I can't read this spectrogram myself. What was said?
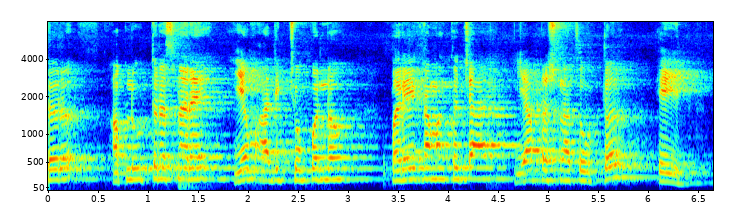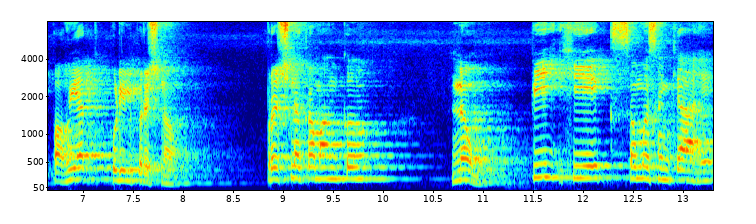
तर आपलं उत्तर असणार आहे यम अधिक चोपन्न. पर्याय क्रमांक चार या प्रश्नाचं उत्तर येईल. पाहूयात पुढील प्रश्न. प्रश्न क्रमांक नऊ. पी ही एक समसंख्या आहे.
